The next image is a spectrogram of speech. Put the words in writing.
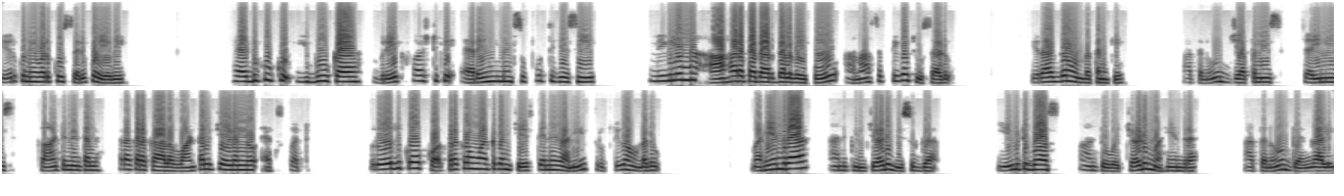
చేరుకునే వరకు సరిపోయేవి. హెడ్ కుక్ ఇబూక బ్రేక్ఫాస్ట్కి అరేంజ్మెంట్స్ పూర్తి చేసి మిగిలిన ఆహార పదార్థాల వైపు అనాసక్తిగా చూశాడు. చిరాగ్గా ఉందతనికి అతను జపనీస్ చైనీస్ కాంటినెంటల్ రకరకాల వంటలు చేయడంలో ఎక్స్పర్ట్. రోజుకో కొత్త రకం వంటకం చేస్తేనే గాని తృప్తిగా ఉండదు. మహేంద్ర అని పిలిచాడు విసుగ్గా. ఏమిటి బాస్? అంటూ వచ్చాడు మహేంద్ర. అతను బెంగాలీ.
